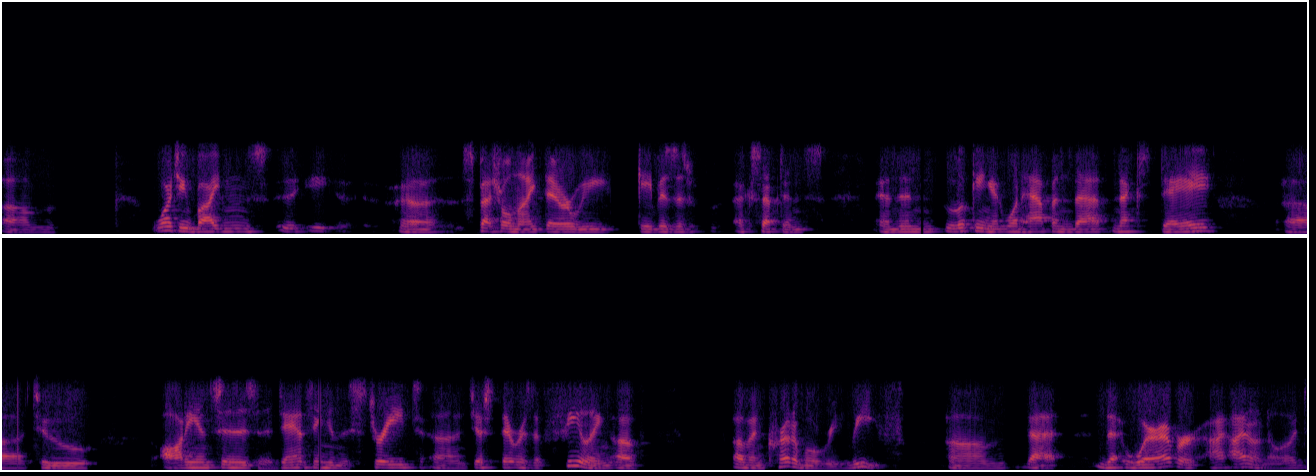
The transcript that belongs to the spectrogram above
um, watching Biden's uh, uh, special night there, we gave his acceptance, and then looking at what happened that next day uh, to audiences, uh, dancing in the street, uh, just there was a feeling of of incredible relief um, that that wherever I, I don't know, it,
